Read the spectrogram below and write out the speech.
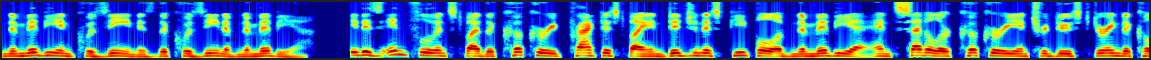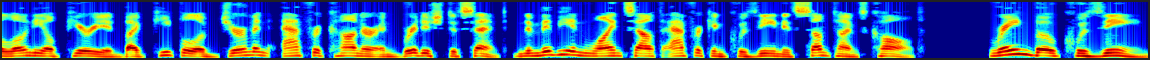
Namibian cuisine is the cuisine of Namibia. It is influenced by the cookery practiced by indigenous people of Namibia and settler cookery introduced during the colonial period by people of German, Afrikaner and British descent. Namibian wine South African cuisine is sometimes called rainbow cuisine,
